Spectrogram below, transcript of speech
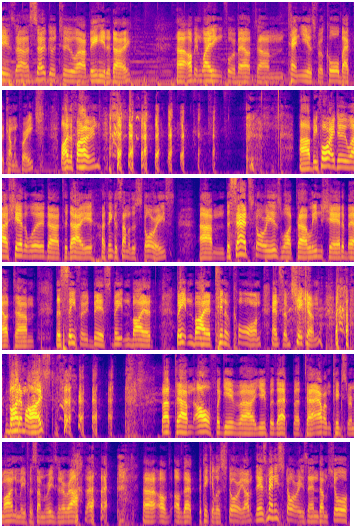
It is uh, so good to uh, be here today. Uh, I've been waiting for about um, 10 years for a call back to come and preach by the phone. Uh, before I do uh, share the word uh, today, I think of some of the stories. Um, the sad story is what Lynn shared about um, the seafood bis beaten by a beaten by a tin of corn and some chicken, vitamized. But um, I'll forgive uh, you for that. But uh, Alan keeps reminding me for some reason or other uh, of of that particular story. Um, there's many stories, and I'm sure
